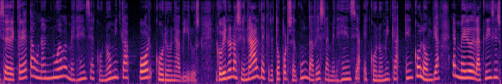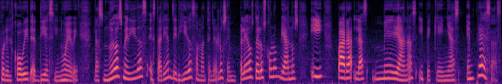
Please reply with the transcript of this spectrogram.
Y se decreta una nueva emergencia económica por coronavirus. El gobierno nacional decretó por segunda vez la emergencia económica en Colombia en medio de la crisis por el COVID-19. Las nuevas medidas estarían dirigidas a mantener los empleos de los colombianos y para las medianas y pequeñas empresas.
